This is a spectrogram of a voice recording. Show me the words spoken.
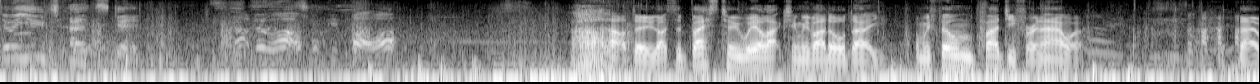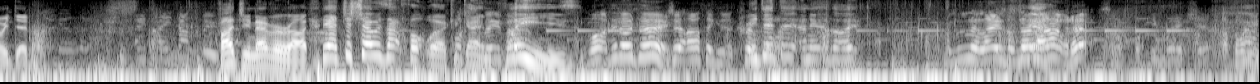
Do a U-turn skid. Can't do that. Fucking power. Oh, that'll do. That's the best two-wheel action we've had all day. And we filmed Fadji for an hour. there, we did. He done, he done move. Fadji never ride. Yeah, just show us that footwork What's again, move back? please. What did I do? I think it's a cripple. He did it and it was like, It was a little lazy to Yeah. out with it. Some fucking weird shit. I thought, he,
